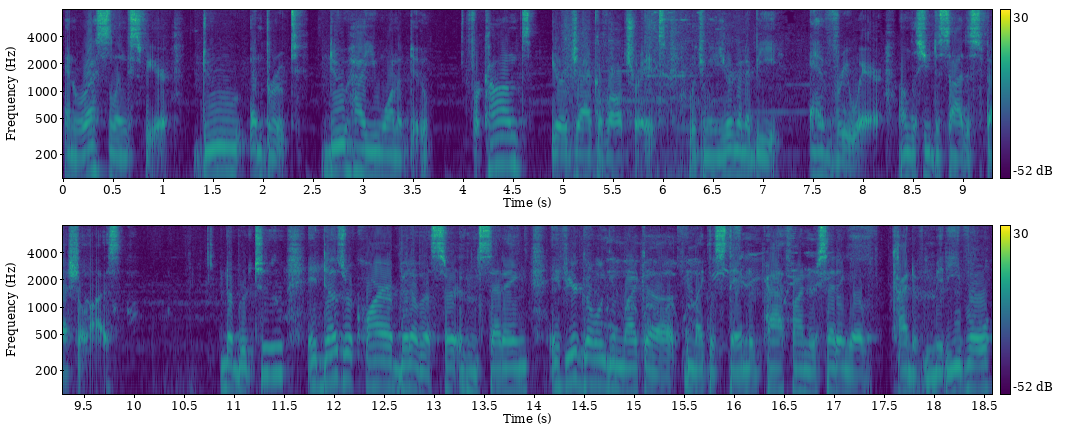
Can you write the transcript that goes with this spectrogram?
and wrestling sphere. Do and brute. Do how you want to do. For cons, you're a jack of all trades, which means you're going to be everywhere unless you decide to specialize. Number two, it does require a bit of a certain setting. If you're going in like a in like the standard Pathfinder setting of kind of medieval,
